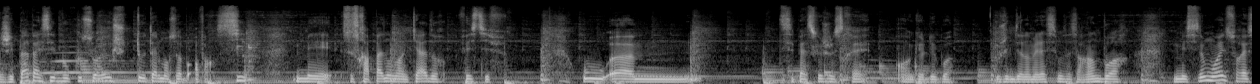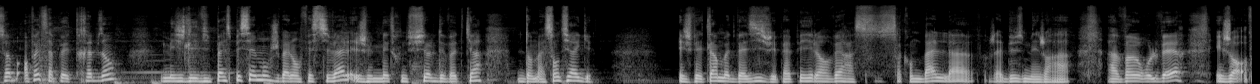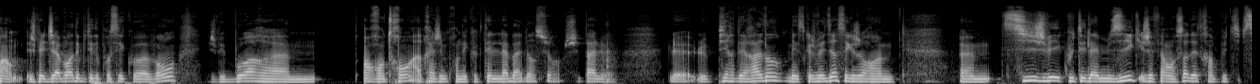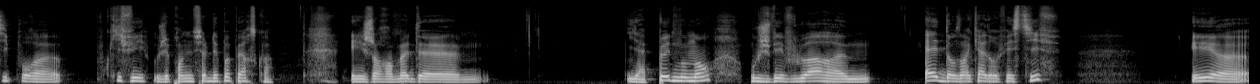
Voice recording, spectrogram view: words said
j'ai pas passé beaucoup de soirées où je suis totalement sobre. Enfin, si, mais ce sera pas dans un cadre festif. Ou c'est parce que je serai en gueule de bois. Où je vais me dire non mais là c'est bon, ça sert à rien de boire. Mais sinon moi une soirée sobre, en fait ça peut être très bien, mais je les vis pas spécialement. Je vais aller en festival et je vais me mettre une fiole de vodka dans ma Santiago. Et je vais être là en mode, vas-y, je vais pas payer leur verre à 50 balles, là. J'abuse, mais genre à, 20 euros le verre. Et genre, enfin, je vais déjà boire des bouteilles de Prosecco avant. Je vais boire euh, en rentrant. Après, je vais me prendre des cocktails là-bas, bien sûr. Je suis pas le, le, pire des radins. Mais ce que je veux dire, c'est que genre, euh, euh, si je vais écouter de la musique, je vais faire en sorte d'être un petit psy pour, pour kiffer. Ou je vais prendre une fiole de poppers, quoi. Et genre, en mode. Il y a peu de moments où je vais vouloir être dans un cadre festif et euh,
